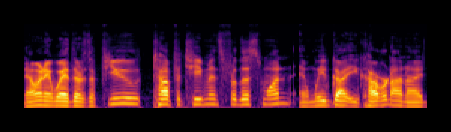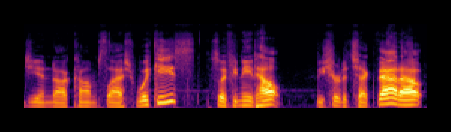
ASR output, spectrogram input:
Now, anyway, there's a few tough achievements for this one, and we've got you covered on IGN.com slash wikis. So if you need help, be sure to check that out.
